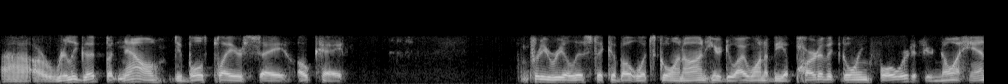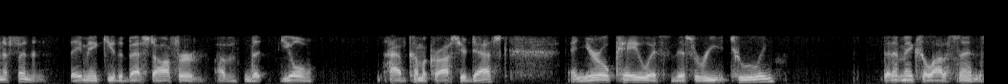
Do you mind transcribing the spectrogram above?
uh, are really good. But now, do both players say, okay, I'm pretty realistic about what's going on here. Do I want to be a part of it going forward? If you're Noah Hanifin and they make you the best offer of that you'll have come across your desk, and you're okay with this retooling, then it makes a lot of sense.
